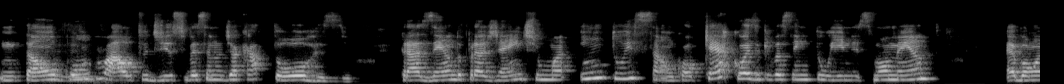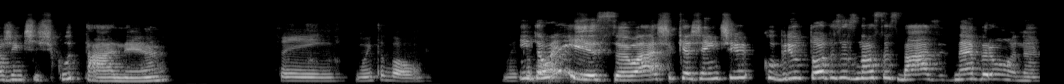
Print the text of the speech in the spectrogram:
Então, uhum. o ponto alto disso vai ser no dia 14 trazendo para a gente uma intuição. Qualquer coisa que você intuir nesse momento, é bom a gente escutar, né? Sim, muito bom. Muito então bom. é isso. Eu acho que a gente cobriu todas as nossas bases, né, Bruna?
